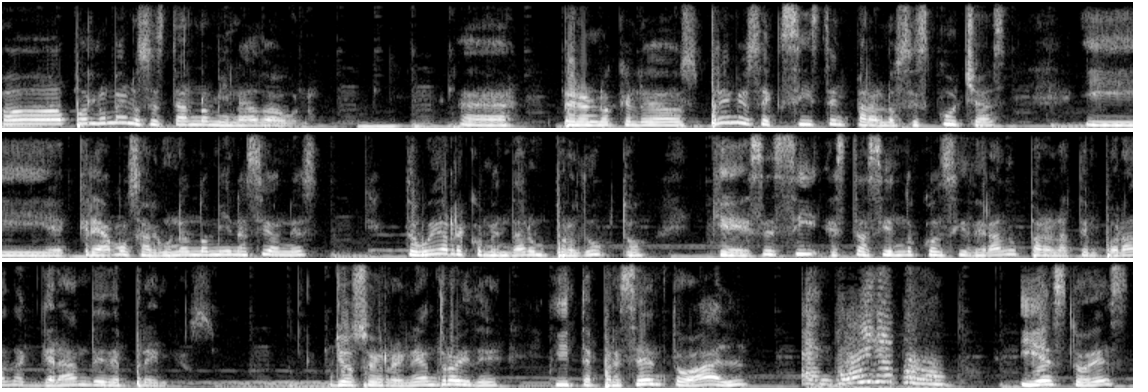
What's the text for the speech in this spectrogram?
O por lo menos estar nominado a uno. Ah, pero en lo que los premios existen para los escuchas y eh, creamos algunas nominaciones, te voy a recomendar un producto que ese sí está siendo considerado para la temporada grande de premios. Yo soy René Androide y te presento al Androide Pop. Y esto es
